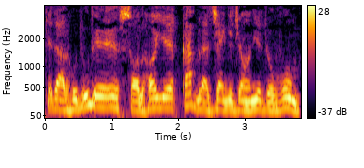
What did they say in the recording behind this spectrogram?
که در حدود سالهای قبل از جنگ جهانی دوم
